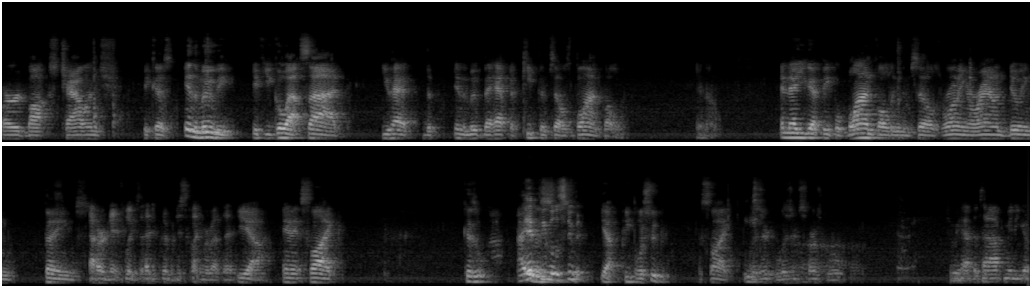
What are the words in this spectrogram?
bird box challenge because in the movie, if you go outside, you have the in the movie they have to keep themselves blindfolded, you know, and now you got people blindfolding themselves, running around doing things. I heard Netflix. I had to put up a disclaimer about that. Yeah, and it's like because I Yeah, even- people are stupid. yeah people are stupid. It's like Wizard, Wizard's first rule. Do we have the time for me to go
